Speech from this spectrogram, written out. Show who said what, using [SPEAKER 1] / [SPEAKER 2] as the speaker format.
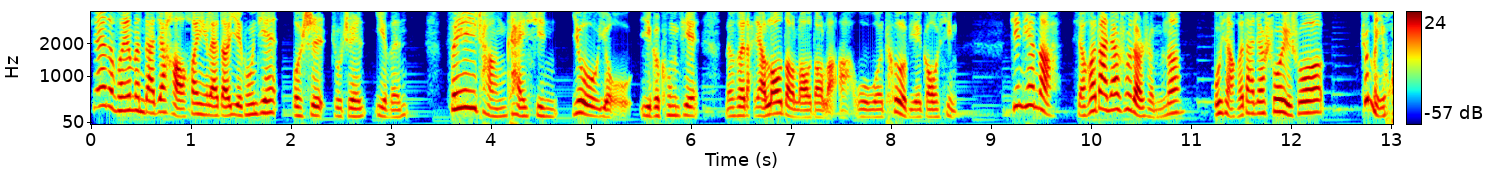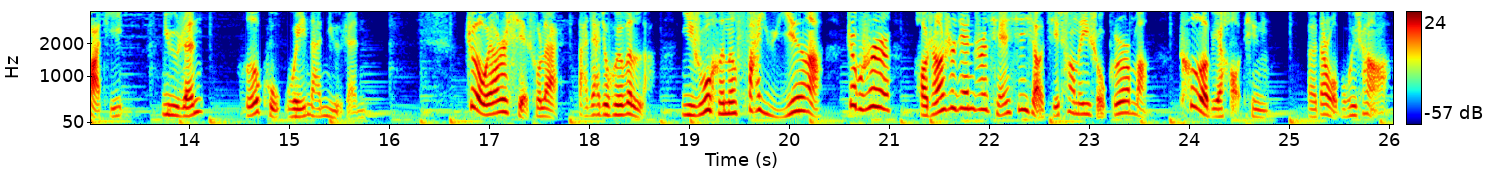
[SPEAKER 1] 亲爱的朋友们，大家好，欢迎来到夜空间，我是主持人叶文，非常开心又有一个空间能和大家唠叨唠叨了啊，我我特别高兴。今天呢，想和大家说点什么呢？我想和大家说一说这么一话题：女人何苦为难女人？这我要是写出来，大家就会问了，你如何能发语音啊？这不是好长时间之前辛晓琪唱的一首歌吗？特别好听，呃，但是我不会唱啊。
